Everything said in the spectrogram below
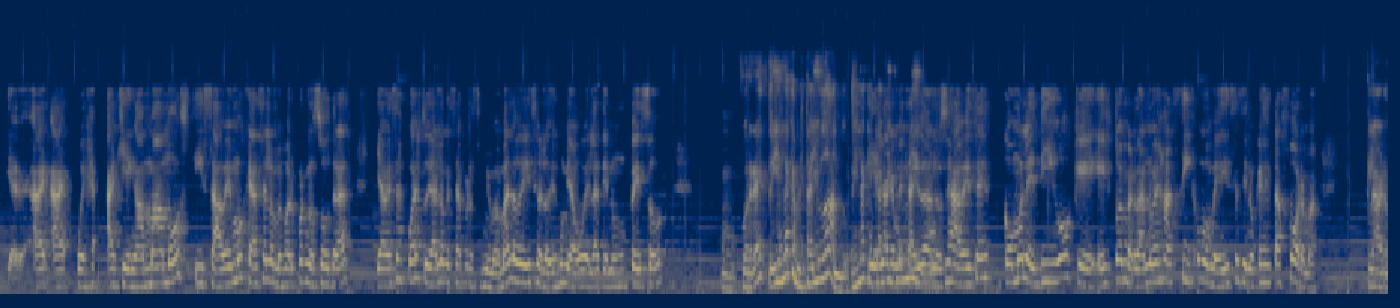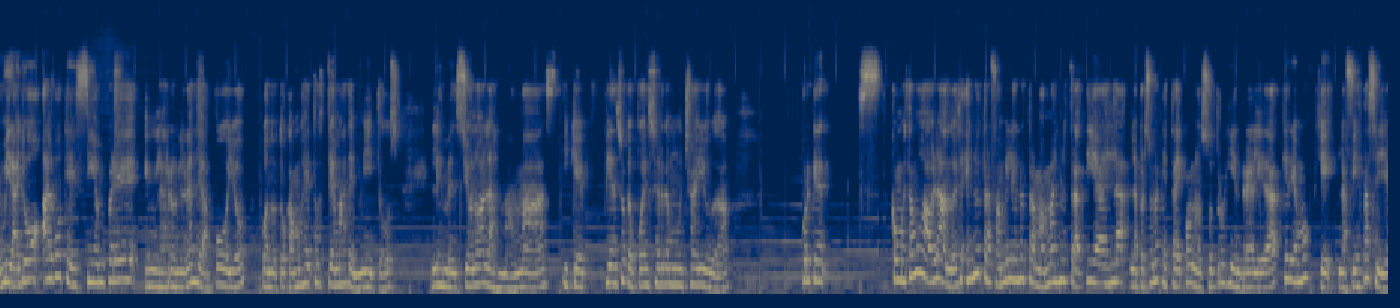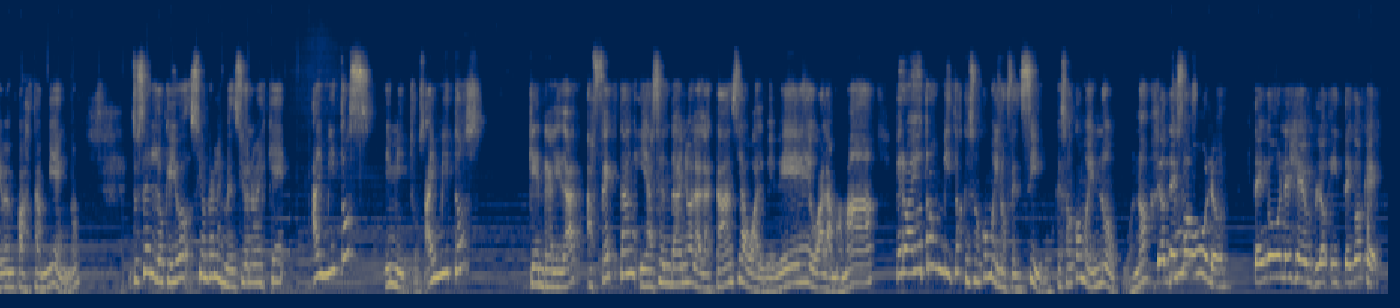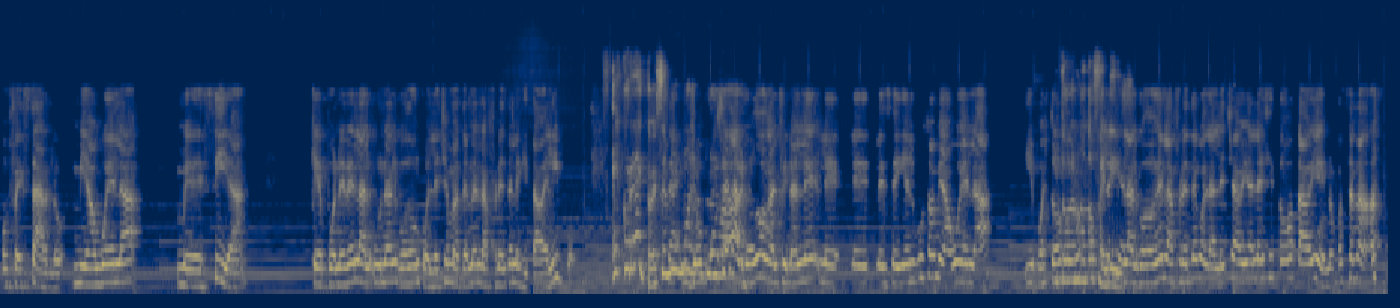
a, pues, a quien amamos y sabemos que hace lo mejor por nosotras, y a veces puede estudiar lo que sea, pero si mi mamá lo dice, lo dijo mi abuela, tiene un peso. Correcto, y es la que me está ayudando, es la que, es la que me está ayudando. O sea, a veces, ¿cómo le digo que esto en verdad no es así como me dice, sino que es de esta forma? Claro, mira, yo algo que siempre en las reuniones de apoyo, cuando tocamos estos temas de mitos, les menciono a las mamás y que pienso que puede ser de mucha ayuda, porque como estamos hablando, es, nuestra familia, es nuestra mamá, es nuestra tía, es la, persona que está ahí con nosotros y en realidad queremos que la fiesta se lleve en paz también, ¿no? Entonces, lo que yo siempre les menciono es que hay mitos y mitos. Hay mitos que en realidad afectan y hacen daño a la lactancia o al bebé o a la mamá, pero hay otros mitos que son como inofensivos, que son como inocuos, ¿no? Yo tengo uno, tengo un ejemplo y tengo que confesarlo. Mi abuela me decía que poner el, un algodón con leche materna en la frente le quitaba el hipo. Es correcto, ese mismo Yo puse el algodón, al final le, le, le, le seguí el gusto a mi abuela y pues todo, el mundo feliz. El algodón en la frente con la leche, había leche y todo estaba bien, no pasa nada.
